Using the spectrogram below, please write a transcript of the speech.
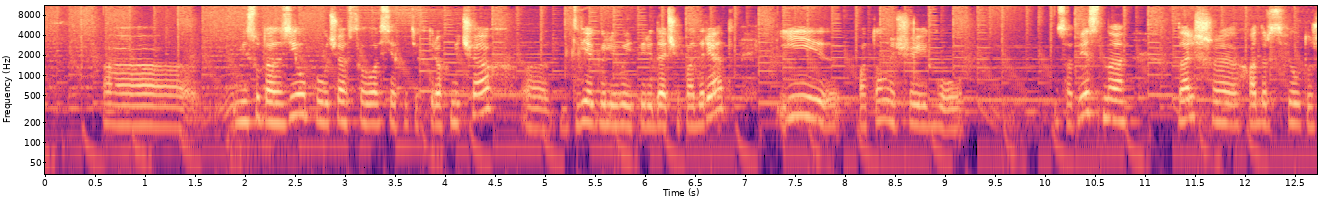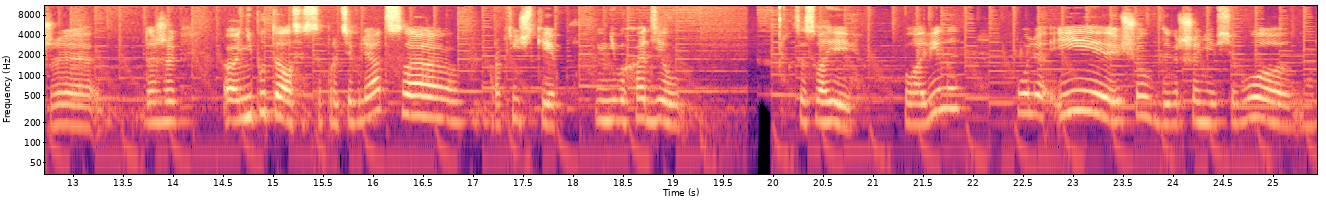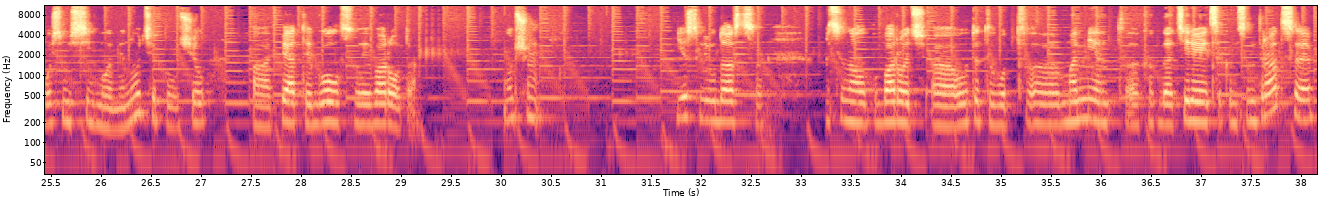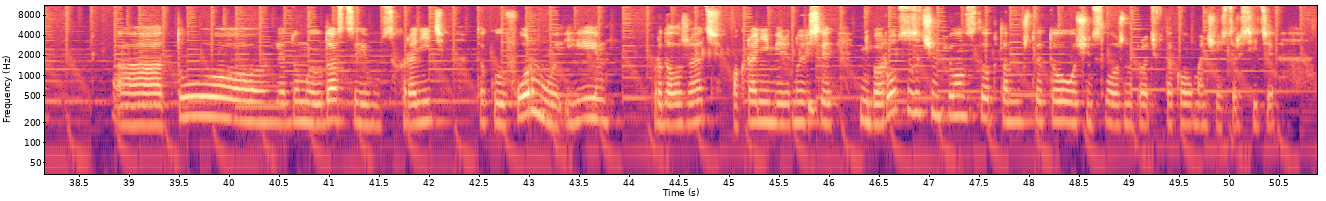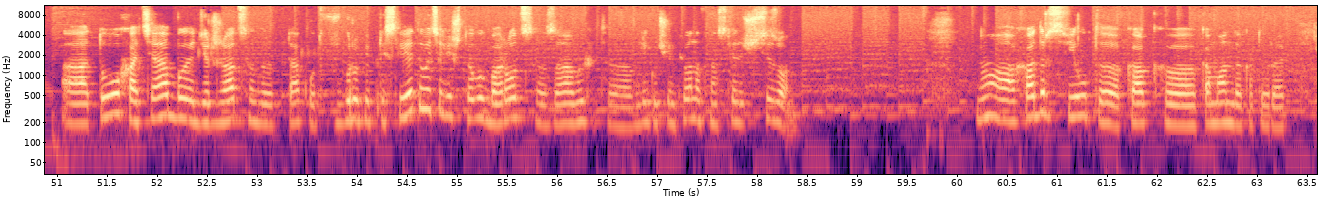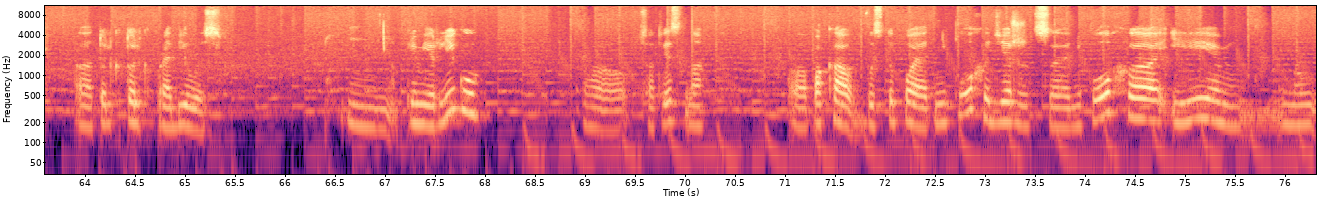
Мисут Азил поучаствовал во всех этих трех мячах. Э, две голевые передачи подряд. И потом еще и гол. Соответственно, дальше Хаддерсфилд уже даже э, не пытался сопротивляться, практически не выходил со своей половины поля. И еще в довершении всего на 87-й минуте получил пятый гол в свои ворота. В общем, если удастся Арсеналу побороть а, вот этот вот а, момент, когда теряется концентрация, а, то, я думаю, удастся им сохранить такую форму и продолжать, по крайней мере, ну, если не бороться за чемпионство, потому что это очень сложно против такого Манчестер Сити, а, то хотя бы держаться вот так вот в группе преследователей, чтобы бороться за выход э, в Лигу чемпионов на следующий сезон. Ну а Хаддерсфилд, э, как э, команда, которая только-только пробилась в премьер-лигу, Э, соответственно, э, пока выступает неплохо, держится неплохо, и ну,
